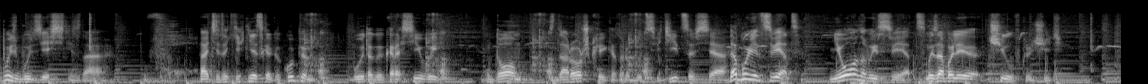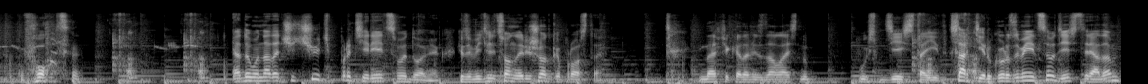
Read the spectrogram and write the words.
Пусть будет здесь, не знаю. Давайте таких несколько купим. Будет такой красивый дом с дорожкой, которая будет светиться вся. Да будет свет. Неоновый свет. Мы забыли чил включить. Вот. Я думаю, надо чуть-чуть протереть свой домик. Это вентиляционная решетка просто. Нафиг она мне сдалась. Ну, пусть здесь стоит. Сортирку, разумеется, вот здесь рядом.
